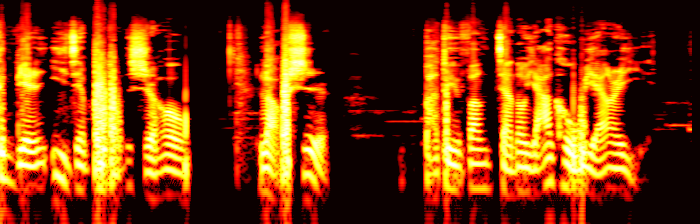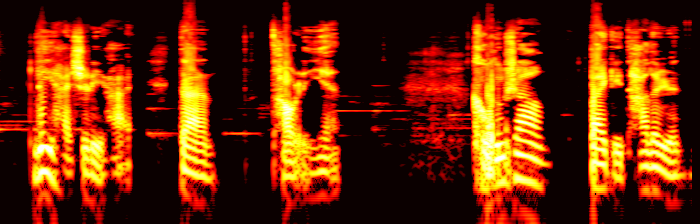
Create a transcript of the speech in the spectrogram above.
跟别人意见不同的时候。老是把对方讲到哑口无言而已，厉害是厉害，但讨人厌。口头上败给他的人，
